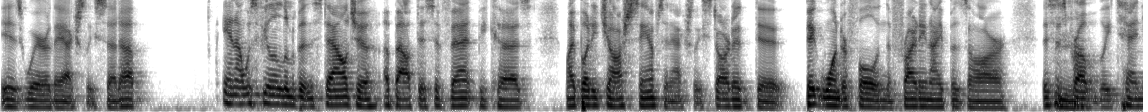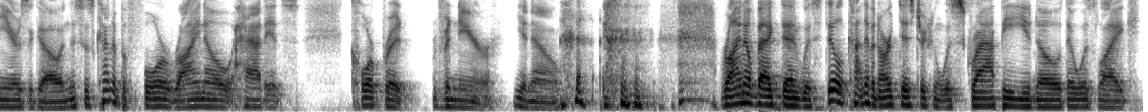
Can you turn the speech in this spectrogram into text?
is where they actually set up. And I was feeling a little bit nostalgia about this event because my buddy Josh Sampson actually started the Big Wonderful in the Friday Night Bazaar. This is hmm. probably 10 years ago. And this was kind of before RiNo had its corporate veneer, you know. RiNo back then was still kind of an art district and was scrappy, you know. There was like,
